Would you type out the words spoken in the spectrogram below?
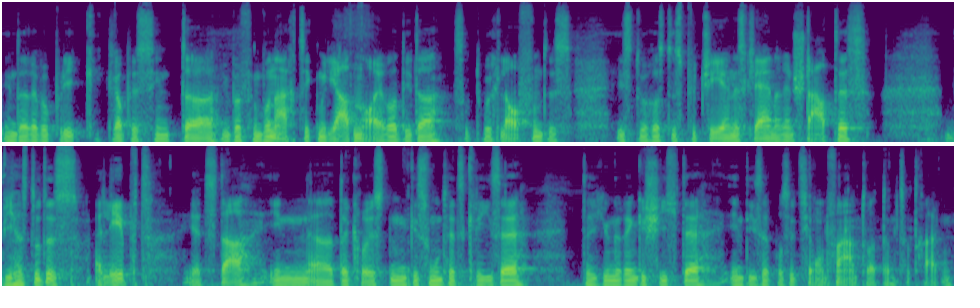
in der Republik. Ich glaube, es sind äh, über 85 Milliarden Euro, die da so durchlaufen. Das ist durchaus das Budget eines kleineren Staates. Wie hast du das erlebt, jetzt da in äh, der größten Gesundheitskrise der jüngeren Geschichte in dieser Position Verantwortung zu tragen?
